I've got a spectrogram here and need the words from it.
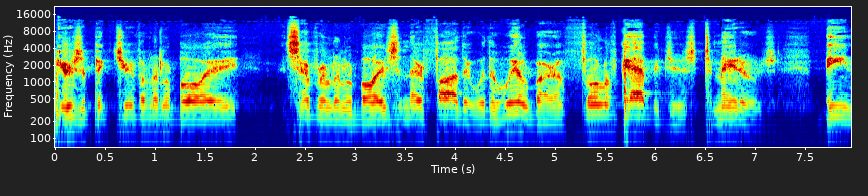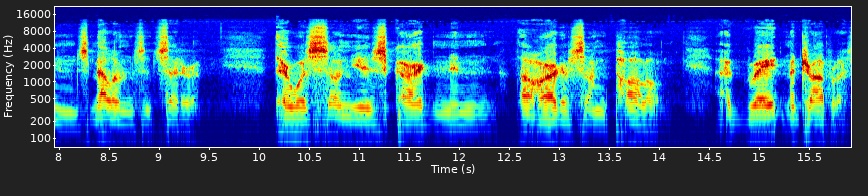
Here's a picture of a little boy, several little boys, and their father with a wheelbarrow full of cabbages, tomatoes, beans, melons, etc. There was Sonia's garden in the heart of Sao Paulo, a great metropolis.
